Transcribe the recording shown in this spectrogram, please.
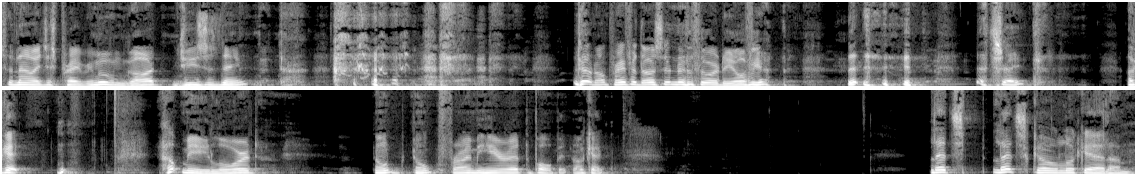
so now I just pray, remove him, God, in Jesus' name. no, don't pray for those in authority over you. That's right. Okay. Help me, Lord. Don't don't fry me here at the pulpit. Okay. Let's let's go look at um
